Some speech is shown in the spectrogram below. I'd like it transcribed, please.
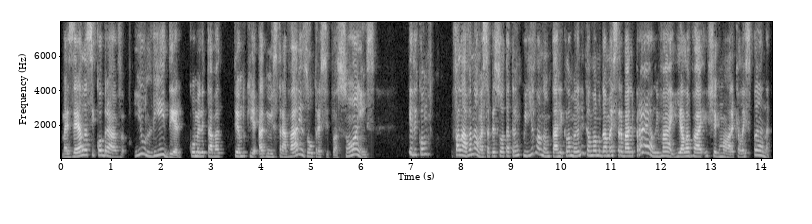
mas ela se cobrava. E o líder, como ele estava tendo que administrar várias outras situações, ele falava: não, essa pessoa está tranquila, não está reclamando, então vamos dar mais trabalho para ela, e vai. E ela vai, e chega uma hora que ela espana.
